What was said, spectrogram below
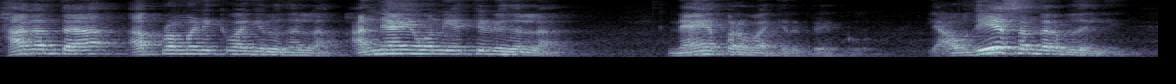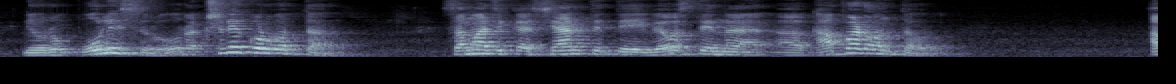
ಹಾಗಂತ ಅಪ್ರಾಮಾಣಿಕವಾಗಿರುವುದಲ್ಲ, ಅನ್ಯಾಯವನ್ನು ಎತ್ತಿ ಹಿಡಿಯೋದಲ್ಲ ನ್ಯಾಯಪರವಾಗಿರಬೇಕು. ಯಾವುದೇ ಸಂದರ್ಭದಲ್ಲಿ ನೀವು ಪೊಲೀಸರು ರಕ್ಷಣೆ ಕೊಡುವಂಥವ್ರು ಸಮಾಜಕ್ಕೆ ಶಾಂತತೆ, ವ್ಯವಸ್ಥೆಯನ್ನು ಕಾಪಾಡುವಂಥವ್ರು ಆ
